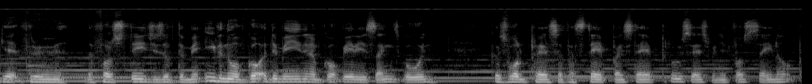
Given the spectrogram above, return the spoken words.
get through the first stages of the even though I've got a domain and I've got various things going because WordPress have a step by step process when you first sign up.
